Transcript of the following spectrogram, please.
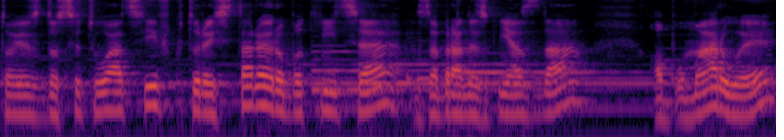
to jest do sytuacji, w której stare robotnice zabrane z gniazda obumarły,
